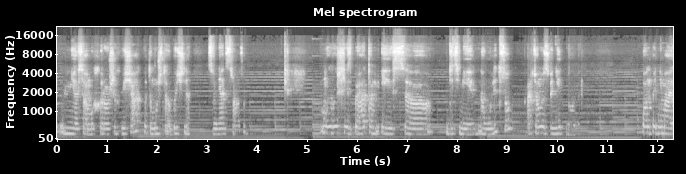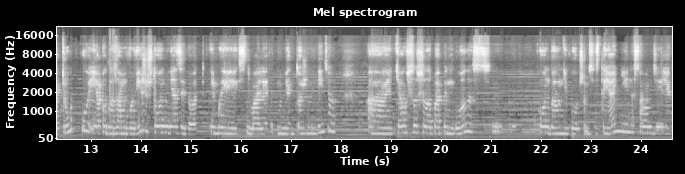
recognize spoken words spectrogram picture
не о самых хороших вещах, потому что обычно звонят сразу. Мы вышли с братом и с э, детьми на улицу. Артему звонит номер. Он поднимает трубку, и я по глазам его вижу, что он меня зовет. И мы снимали этот момент тоже на видео. А, Я услышала папин голос. Он был не в лучшем состоянии на самом деле.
